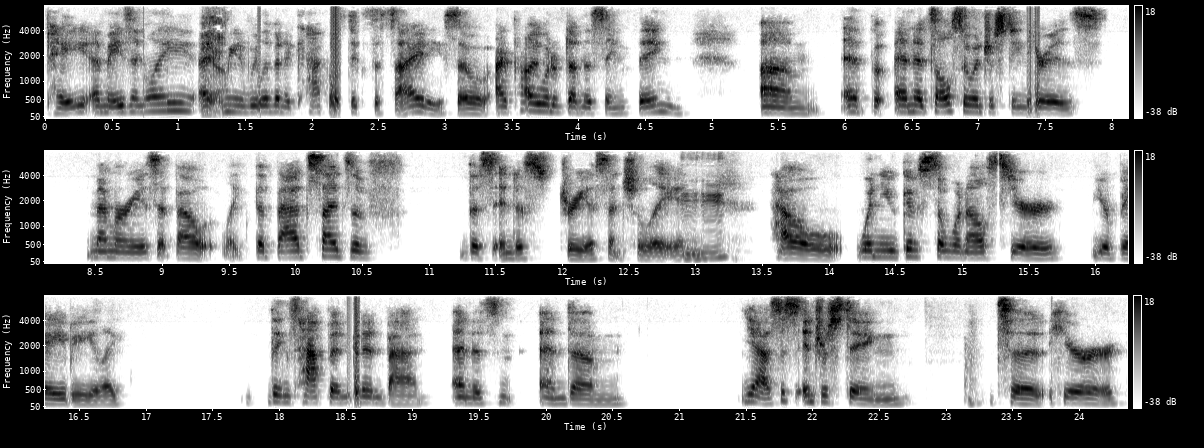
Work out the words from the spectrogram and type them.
pay amazingly. Yeah. I mean, we live in a capitalistic society, so I probably would have done the same thing. Um, and, and it's also interesting there is memories about like the bad sides of this industry, essentially, and Mhm. how when you give someone else your your baby, like things happen good and bad, and it's and um, yeah, it's just interesting to hear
